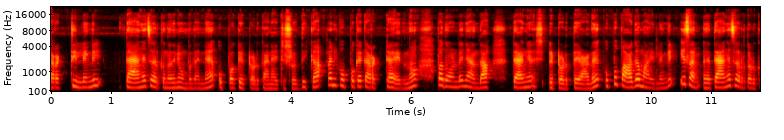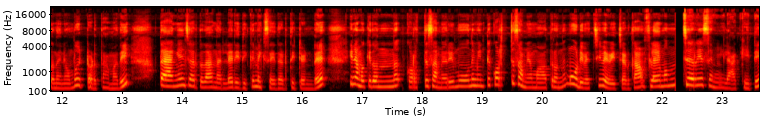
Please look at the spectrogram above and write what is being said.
കറക്റ്റ് ഇല്ലെങ്കിൽ തേങ്ങ ചേർക്കുന്നതിന് മുമ്പ് തന്നെ ഉപ്പൊക്കെ ഇട്ട് കൊടുക്കാനായിട്ട് ശ്രദ്ധിക്കുക. അപ്പോൾ എനിക്ക് ഉപ്പൊക്കെ കറക്റ്റായിരുന്നു അപ്പോൾ അതുകൊണ്ട് ഞാൻ എന്താ തേങ്ങ ഇട്ട് കൊടുത്തതാണ് ഉപ്പ് പാകമായില്ലെങ്കിൽ ഈ തേങ്ങ ചേർത്ത് കൊടുക്കുന്നതിന് മുമ്പ് ഇട്ട് കൊടുത്താൽ മതി. തേങ്ങയും ചേർത്തതാ നല്ല രീതിക്ക് മിക്സ് ചെയ്തെടുത്തിട്ടുണ്ട്. ഇനി നമുക്കിതൊന്ന് കുറച്ച് സമയം ഒരു മൂന്ന് മിനിറ്റ് കുറച്ച് സമയം മാത്രം ഒന്ന് മൂടി വെച്ച് വേവിച്ചെടുക്കാം. ഫ്ലെയിം ഒന്ന് ചെറിയ സെമ്മിലാക്കിയിട്ട്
